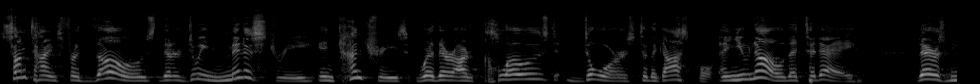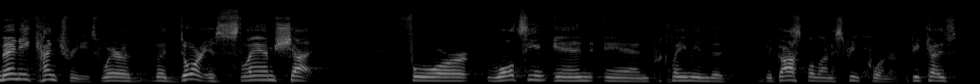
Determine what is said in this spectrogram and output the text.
sometimes for those that are doing ministry in countries where there are closed doors to the gospel. And you know that today there's many countries where the door is slammed shut for waltzing in and proclaiming the, the gospel on a street corner because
